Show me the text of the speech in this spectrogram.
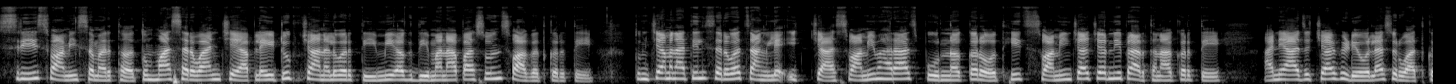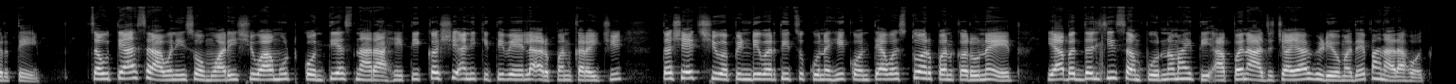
श्री स्वामी समर्थ तुम्हा सर्वांचे आपल्या यूट्यूब चॅनलवरती मी अगदी मनापासून स्वागत करते. तुमच्या मनातील सर्व चांगल्या इच्छा स्वामी महाराज पूर्ण करोत हीच स्वामींच्या चरणी प्रार्थना करते आणि आजच्या व्हिडिओला सुरुवात करते. चौथ्या श्रावणी सोमवारी शिवामूठ कोणती असणार आहे ती कशी आणि किती वेळेला अर्पण करायची तसेच शिवपिंडीवरती चुकूनही कोणत्या वस्तू अर्पण करू नयेत याबद्दलची संपूर्ण माहिती आपण आजच्या या व्हिडिओमध्ये पाहणार आहोत.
